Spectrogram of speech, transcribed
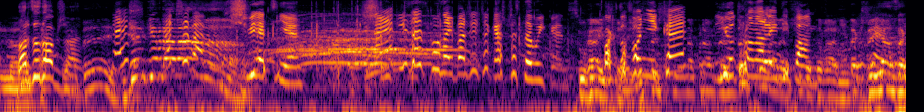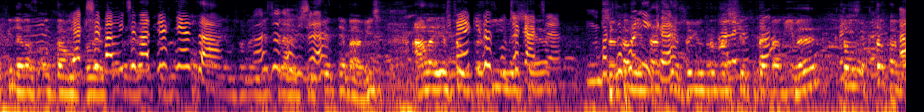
Bardzo tak dobrze. Wielkie Jak brawa! Świetnie. Na jaki zespół najbardziej czekasz przez ten weekend? Słuchajcie, Paktofonikę, jesteście naprawdę jutro na doskonale Lady Punk. przygotowani, Także ja za chwilę was oddam. Jak w- się bawicie na Dniach Mielca? Że Bardzo będziecie dobrze. się Świetnie bawić, ale jeszcze Na jaki zespół się, czekacie? No, że paktofonikę. pamiętacie, że jutro też się jutro? tutaj bawimy. Kto, kto pamięta?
